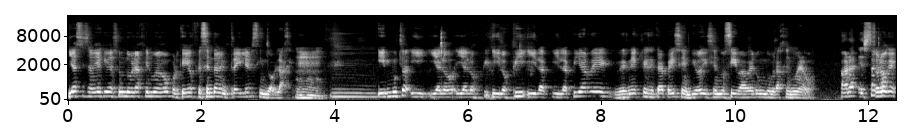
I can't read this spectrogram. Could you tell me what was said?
ya se sabía que iba a ser un doblaje nuevo porque ellos presentan el tráiler sin doblaje. Mm. Mm, Y mucho y, y a, lo- y a los pi- y los pi- y la y la PR de, de Netflix de cada país se envió diciendo sí va a haber un doblaje nuevo. Ahora, está Solo que es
